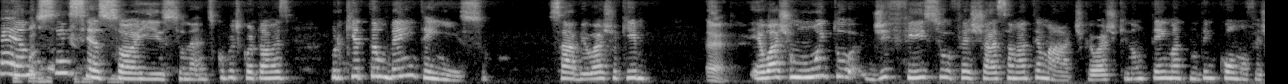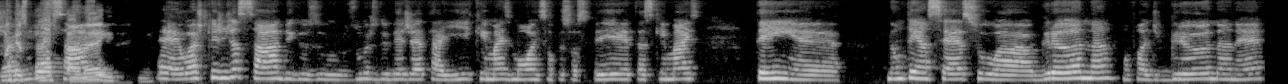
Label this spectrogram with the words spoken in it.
É, eu não sei se é só isso, né? Desculpa te cortar, mas porque também tem isso, sabe? Eu acho que é. Eu acho muito difícil fechar essa matemática. Eu acho que não tem, não tem como fechar. Uma resposta, né? É, eu acho que a gente já sabe que os, os números do IBGE tá aí. Quem mais morre são pessoas pretas. Quem mais tem é, não tem acesso a grana. Vamos falar de grana, né?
